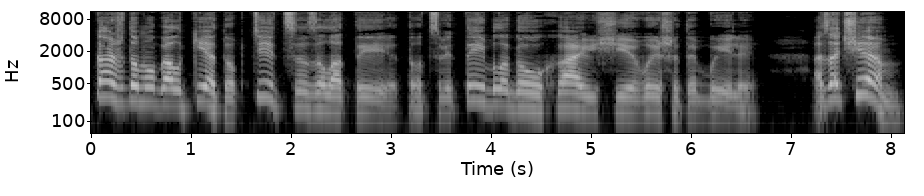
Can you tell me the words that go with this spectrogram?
каждом уголке то птицы золотые, то цветы благоухающие вышиты были. А зачем?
